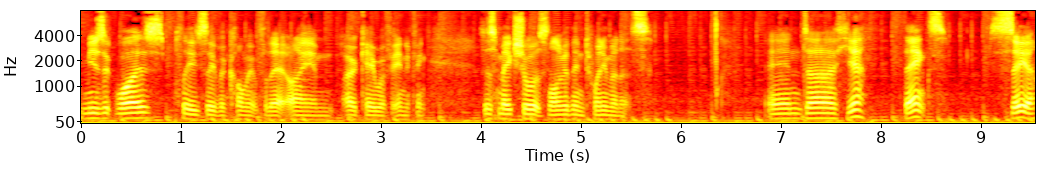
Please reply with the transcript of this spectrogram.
music wise, please leave a comment for that. I am okay with anything. Just make sure it's longer than 20 minutes. And uh, yeah, thanks. See ya.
